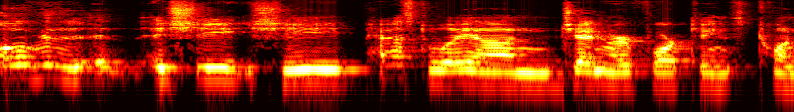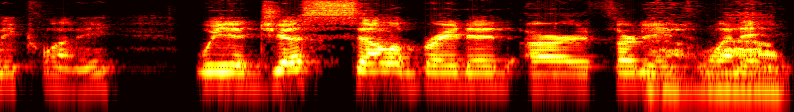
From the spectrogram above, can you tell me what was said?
over the she she passed away on January 14th, 2020. We had just celebrated our 30th Oh, wow. wedding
